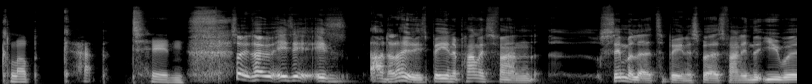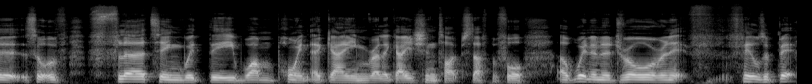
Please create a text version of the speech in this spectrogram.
club captain. So, so is it is I don't know? Is being a Palace fan similar to being a Spurs fan in that you were sort of flirting with the one point a game relegation type stuff before a win and a draw, and it f- feels a bit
